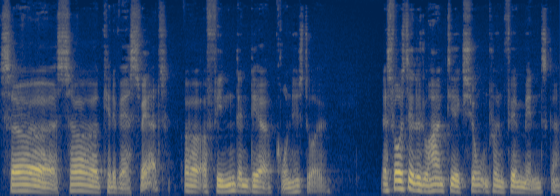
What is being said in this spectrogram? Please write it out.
så, så kan det være svært at, at finde den der grundhistorie. Lad os forestille dig, at du har en direktion på en fem mennesker.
